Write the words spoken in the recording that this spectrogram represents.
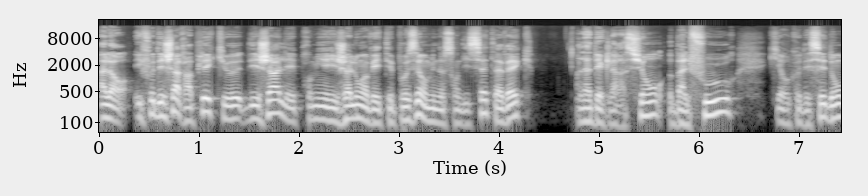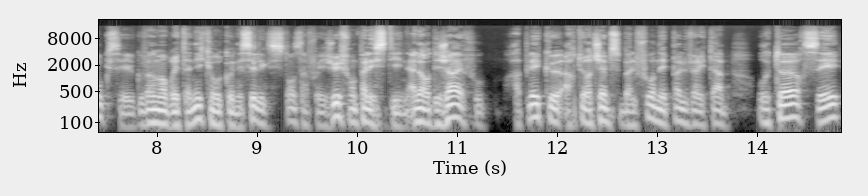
Alors, il faut déjà rappeler que déjà les premiers jalons avaient été posés en 1917 avec la déclaration Balfour, qui reconnaissait donc, c'est le gouvernement britannique qui reconnaissait l'existence d'un foyer juif en Palestine. Alors déjà, il faut rappeler que Arthur James Balfour n'est pas le véritable auteur, c'est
